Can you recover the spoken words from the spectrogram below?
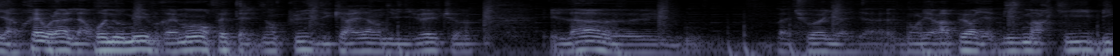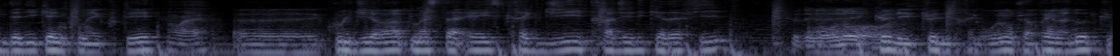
Et après, voilà, la renommée vraiment, en fait, elle vient plus des carrières individuelles, tu vois. Et là, euh, bah, tu vois, il y a- il y a- dans les rappeurs, il y a Biz Markie, Big Daddy Kane qu'on a écouté, Ouais. euh, Cool G-Rap, Masta Ace, Craig G, Tragedy Kadhafi. Que des Euh, gros noms. que, hein. des, que des très gros noms. Tu vois, après, il y en a d'autres que-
